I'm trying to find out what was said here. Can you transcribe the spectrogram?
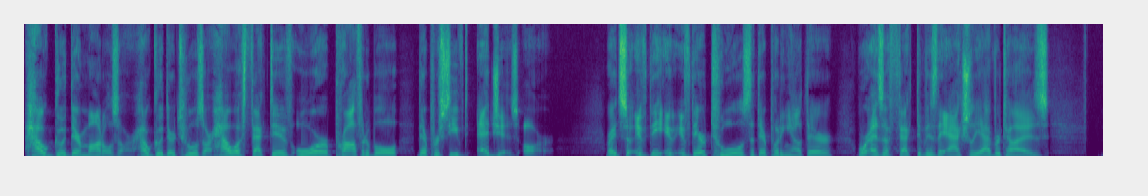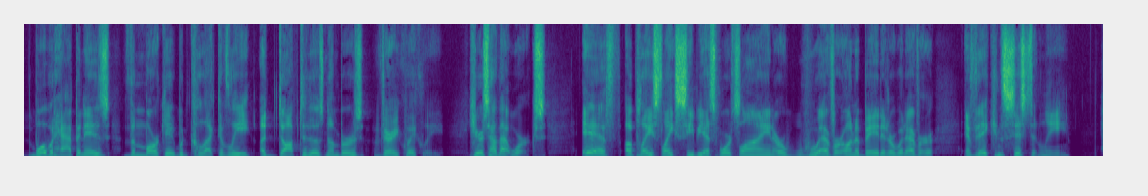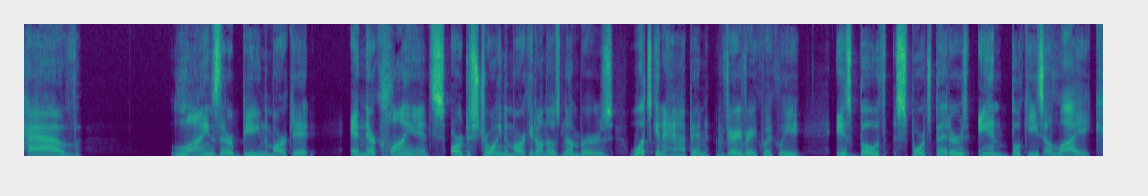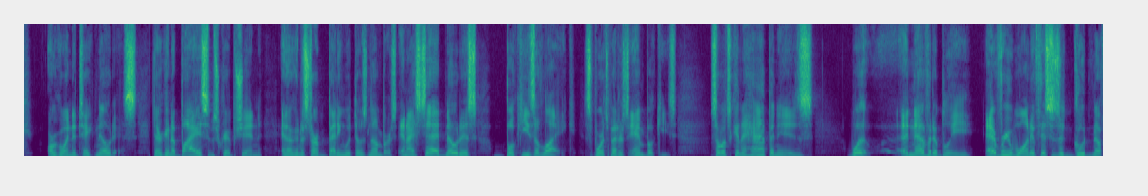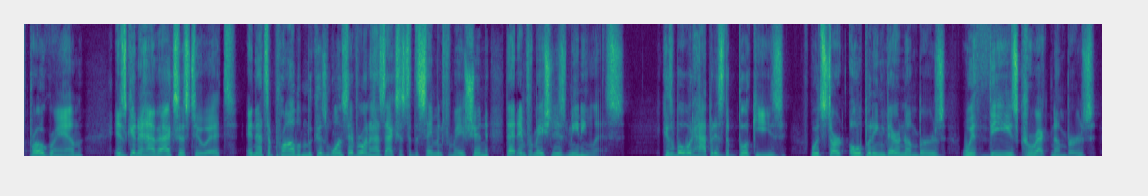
how good their models are, how good their tools are, how effective or profitable their perceived edges are. Right? So if the if, their tools that they're putting out there were as effective as they actually advertise, what would happen is the market would collectively adopt to those numbers very quickly. Here's how that works. If a place like CBS Sportsline or whoever, unabated or whatever, if they consistently have lines that are beating the market and their clients are destroying the market on those numbers, what's going to happen very, very quickly is both sports bettors and bookies alike are going to take notice. They're going to buy a subscription and they're going to start betting with those numbers. And I said, notice bookies alike, sports bettors and bookies. So what's going to happen is what inevitably everyone, if this is a good enough program, is going to have access to it. And that's a problem because once everyone has access to the same information, that information is meaningless. Because what would happen is the bookies would start opening their numbers with these correct numbers,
